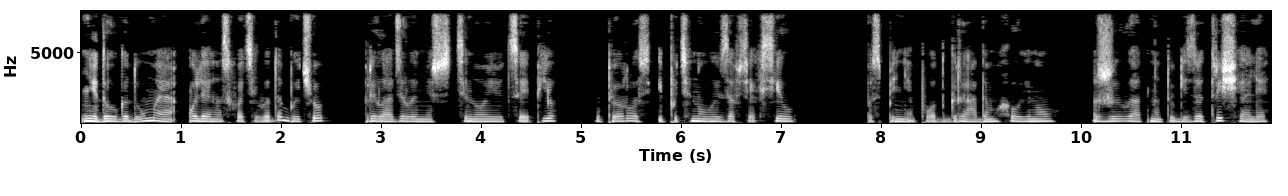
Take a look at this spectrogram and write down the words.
Недолго думая, Олена схватила добычу, приладила меж стеною цепью, уперлась и потянула изо всех сил. По спине под градом хлынул. Жилы от натуги затрещали,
